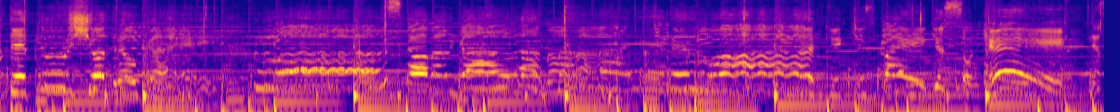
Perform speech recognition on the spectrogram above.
Nardo tėtušio draugai, glosto man galvą mama ir nuotykis baigės okei, nes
